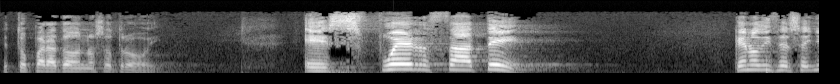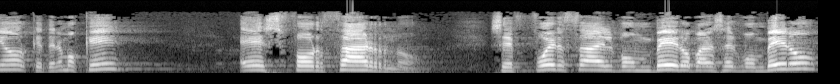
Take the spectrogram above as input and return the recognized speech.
esto es para todos nosotros hoy, esfuérzate. ¿Qué nos dice el Señor? Que tenemos que esforzarnos. ¿Se esfuerza el bombero para ser bombero?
